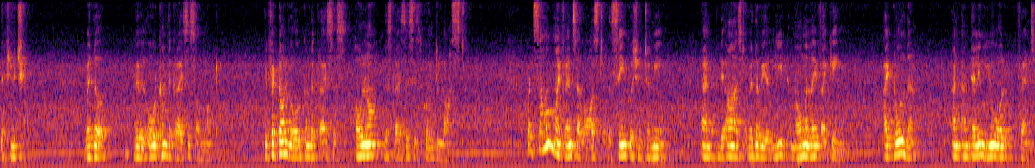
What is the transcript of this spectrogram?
the future. Whether we will overcome the crisis or not. If at all we overcome the crisis, how long this crisis is going to last. When some of my friends have asked the same question to me, and they asked whether we lead a normal life again, I told them, and I'm telling you all friends,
